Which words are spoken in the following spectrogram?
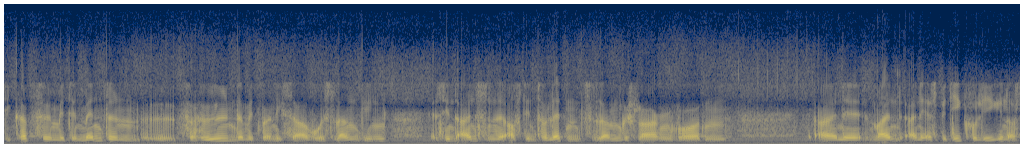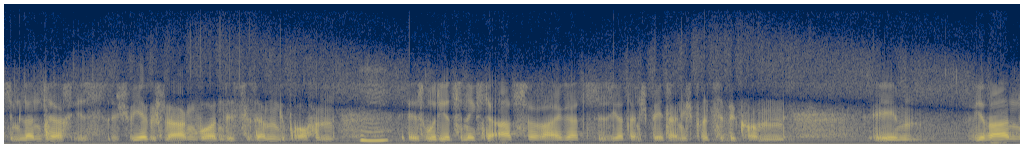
die Köpfe mit den Mänteln äh, verhüllen, damit man nicht sah, wo es lang ging. Es sind Einzelne auf den Toiletten zusammengeschlagen worden. Eine, mein, eine SPD-Kollegin aus dem Landtag ist schwer geschlagen worden, ist zusammengebrochen. Mhm. Es wurde ihr zunächst der Arzt verweigert, sie hat dann später eine Spritze bekommen. Ähm, wir waren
